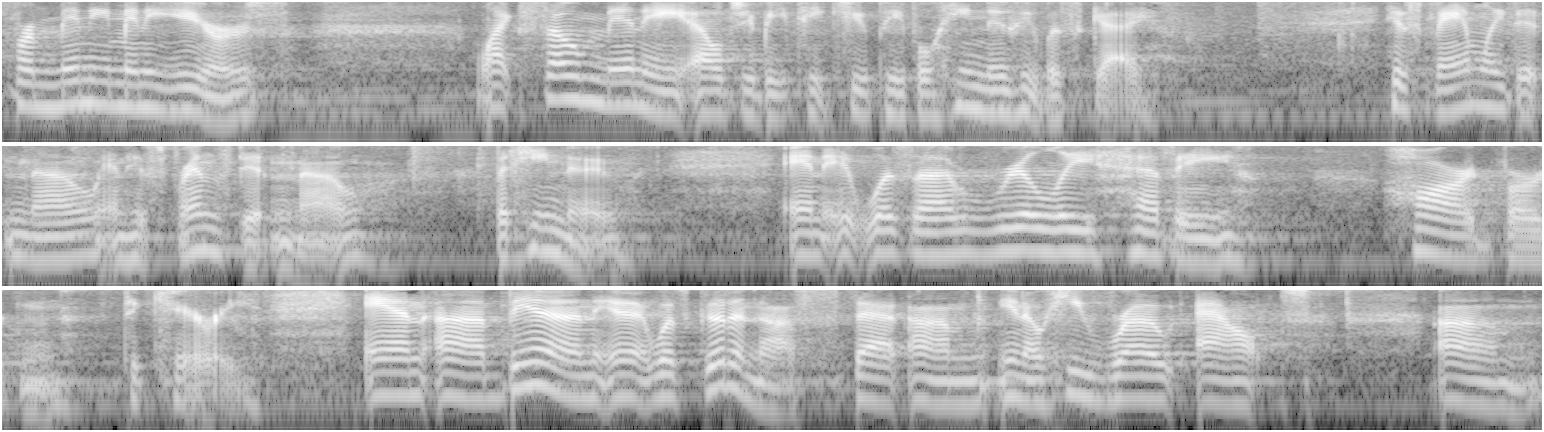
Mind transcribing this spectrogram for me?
for many, many years, like so many LGBTQ people, he knew he was gay. His family didn't know, and his friends didn't know, but he knew. And it was a really heavy, hard burden to carry. And uh, Ben it was good enough that um, you know he wrote out um,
